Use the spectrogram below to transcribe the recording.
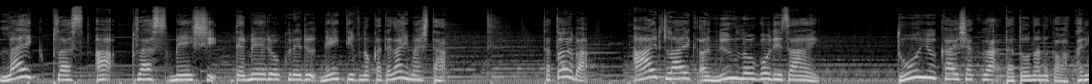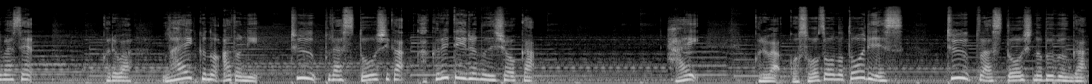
like プラス a プラス名詞でメールをくれるネイティブの方がいました。例えば I'd like a new logo design どういう解釈が妥当なのかわかりません。これは like の後に to プラス動詞が隠れているのでしょうか。はい。これはご想像の通りです。to プラス動詞の部分が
